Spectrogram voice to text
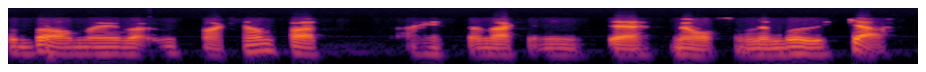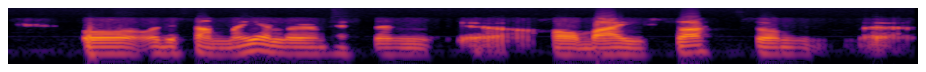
så bör man ju vara uppmärksam på att hästen verkligen inte mår som den brukar. Och, och detsamma gäller om hästen eh, har bajsat som, eh,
